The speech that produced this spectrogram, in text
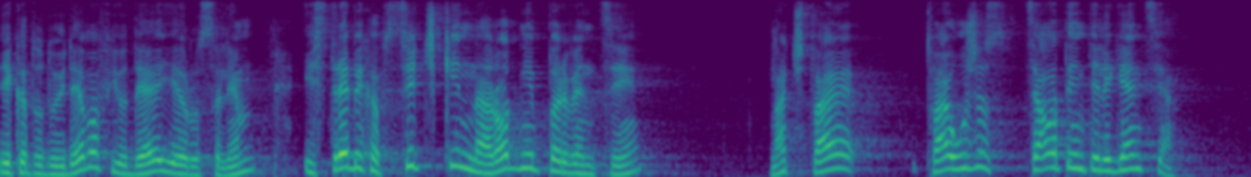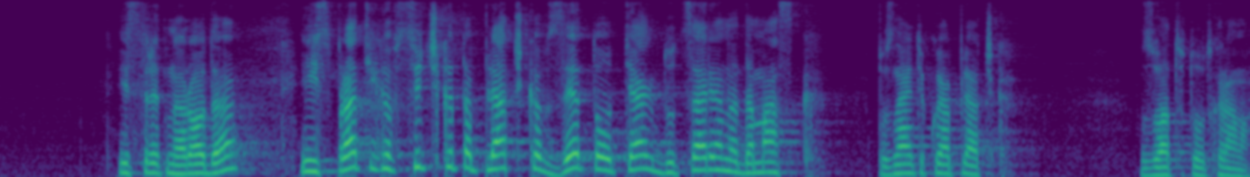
и като дойде в Юдея и Иерусалим, изтребиха всички народни първенци. Значи това е, това е ужас. Цялата интелигенция. И сред народа и изпратиха всичката плячка, взета от тях до царя на Дамаск. Познайте коя плячка? Златото от храма.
